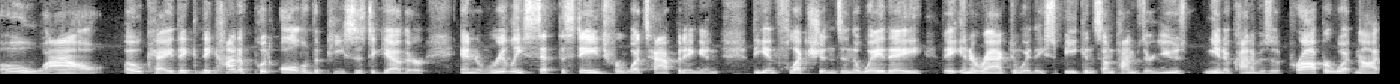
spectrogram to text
Oh, wow, okay they, they kind of put all of the pieces together and really set the stage for what's happening and the inflections and the way they they interact and where they speak and sometimes they're used you know kind of as a prop or whatnot.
